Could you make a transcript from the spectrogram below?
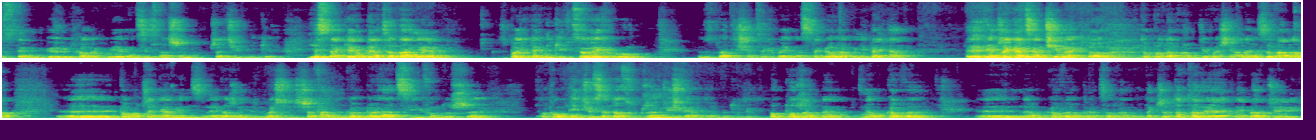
z tym koleguje, więc jest naszym przeciwnikiem. Jest takie opracowanie z Politechniki w Curychu z 2011 roku, nie pamiętam. Y, Wiem, że Gracjan Cimek to, to podawał, gdzie właśnie analizowano y, połączenia między najważniejszymi właśnie szefami korporacji, funduszy około 500 osób rządzi światem. Po, porządne naukowe, y, naukowe opracowanie. Także to teoria jak najbardziej,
